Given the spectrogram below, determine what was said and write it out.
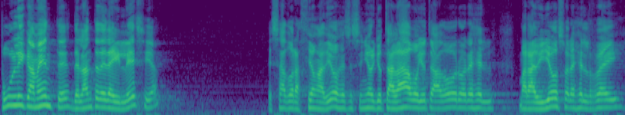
públicamente delante de la iglesia, esa adoración a Dios, ese Señor, yo te alabo, yo te adoro, eres el maravilloso, eres el rey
